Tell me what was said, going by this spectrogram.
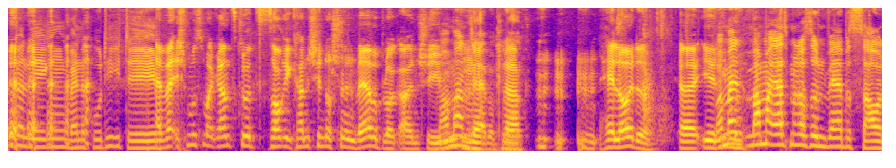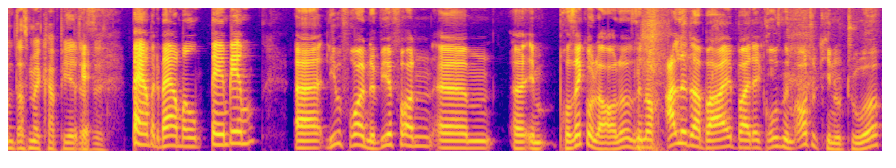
mal überlegen. Wäre eine gute Idee. Aber ich muss mal ganz kurz, sorry, kann ich hier noch schnell einen Werbeblock einschieben? Mach mal einen Ja, Werbeblock. Hey Leute, äh, ihr Mach mal, mach mal erstmal noch so einen Werbesound, dass man kapiert, dass es. Bam, bam, bam, bam, bam. Äh, liebe Freunde, wir von ähm, äh, im Prosecco-Laune sind auch alle dabei bei der großen im Autokino-Tour.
